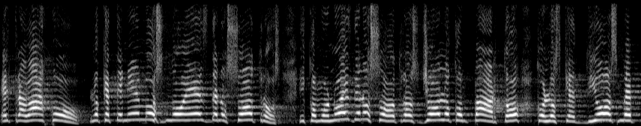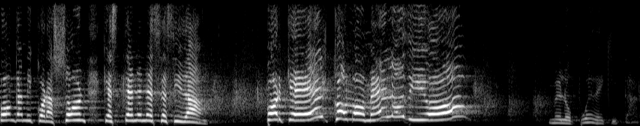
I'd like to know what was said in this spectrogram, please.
el trabajo, lo que tenemos no es de nosotros. Y como no es de nosotros, yo lo comparto con los que Dios me ponga en mi corazón que estén en necesidad. Porque Él como me lo dio, me lo puede quitar.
